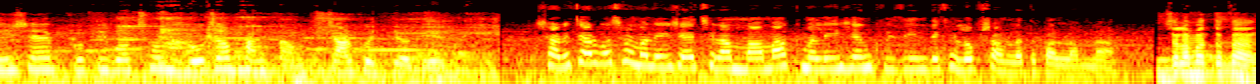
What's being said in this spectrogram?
মালয়েশিয়ায় প্রতি বছর রোজা ভাঙতাম চার কৈত্য দিয়ে। সাড়ে চার বছর মালয়েশিয়ায় ছিলাম মামাক মালয়েশিয়ান কুইজিন দেখে লোভ সামলাতে পারলাম না। Selamat datang.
